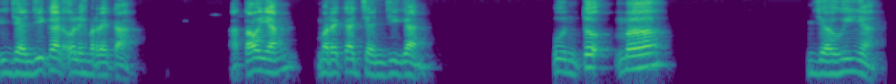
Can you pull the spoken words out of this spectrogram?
dijanjikan oleh mereka atau yang mereka janjikan untuk menjauhinya.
